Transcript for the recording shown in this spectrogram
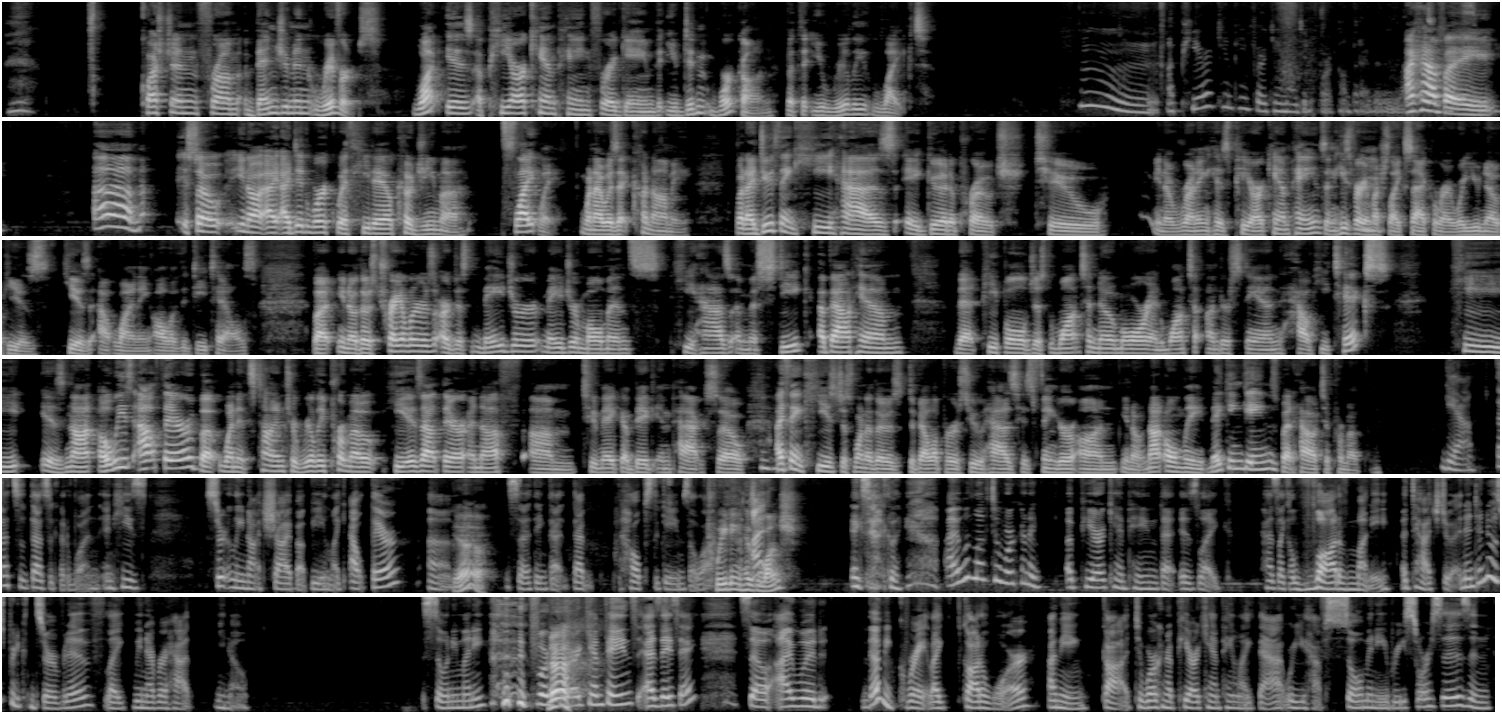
Question from Benjamin Rivers. What is a PR campaign for a game that you didn't work on but that you really liked? Hmm, a PR campaign for a game I didn't work on, but I really liked. I have a um so you know I, I did work with Hideo Kojima slightly when I was at Konami, but I do think he has a good approach to you know running his PR campaigns, and he's very Mm. much like Sakurai, where you know he is he is outlining all of the details. But you know those trailers are just major major moments. He has a mystique about him that people just want to know more and want to understand how he ticks he is not always out there, but when it's time to really promote, he is out there enough um, to make a big impact. So Mhm. I think he's just one of those developers who has his finger on, you know, not only making games but how to promote them. yeah, that's a, that's a good one, and he's certainly not shy about being like out there. Um, Yeah, So I think that that helps the games a lot. tweeting his I- lunch. Exactly. I would love to work on a, a PR campaign that is like has like a lot of money attached to it. And Nintendo is pretty conservative. Like we never had, you know, Sony money for PR campaigns, as they say. So I would that'd be great. Like God of War. I mean, God, to work on a PR campaign like that where you have so many resources and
